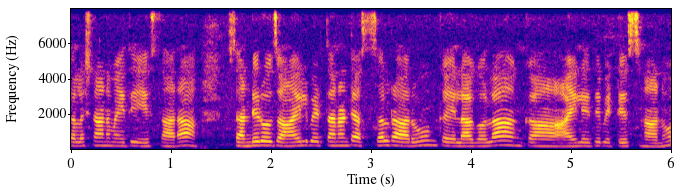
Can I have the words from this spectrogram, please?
తలస్నానం అయితే చేస్తారా? సండే రోజు ఆయిల్ పెడతానంటే అస్సలు రారు. ఇంకా ఎలాగోలా ఇంకా ఆయిల్ అయితే పెట్టేస్తున్నాను.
